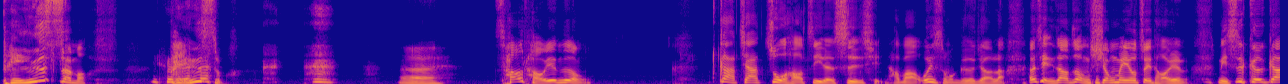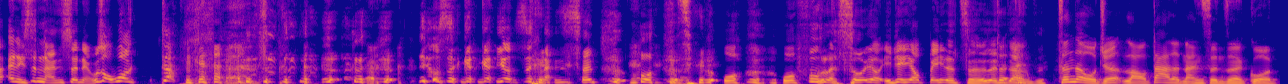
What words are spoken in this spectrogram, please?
凭什么？凭什么？哎，超讨厌这种。大家做好自己的事情，好不好？为什么哥哥就要让？而且你知道，这种兄妹又最讨厌了。你是哥哥啊，哎、你是男生哎、我说我干，又是哥哥又是男生，我我我负了所有一定要背的责任，对，这样子。哎真的，我觉得老大的男生真的过，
